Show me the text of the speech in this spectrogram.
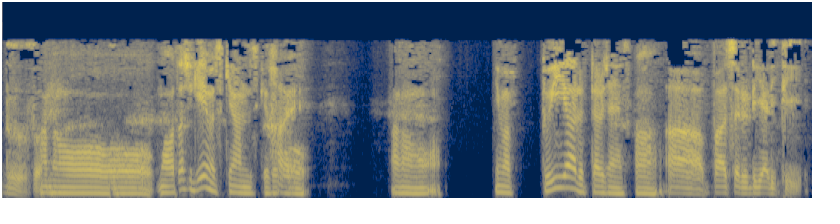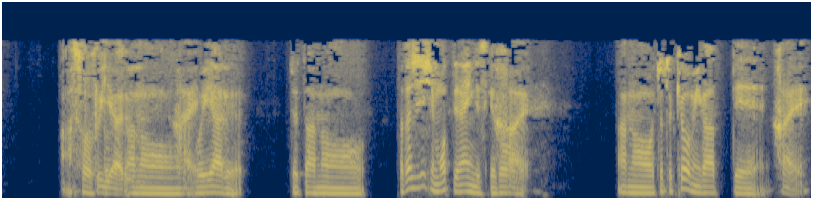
どうぞどうぞ。あのー、まあ私ゲーム好きなんですけど、はいあのー、今 VR ってあるじゃないですか。ああ、バーチャルリアリティ。あ、そうそう VR あのーはい VR。ちょっとあのー、私自身持ってないんですけど、はい。あのー、ちょっと興味があって、はい。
